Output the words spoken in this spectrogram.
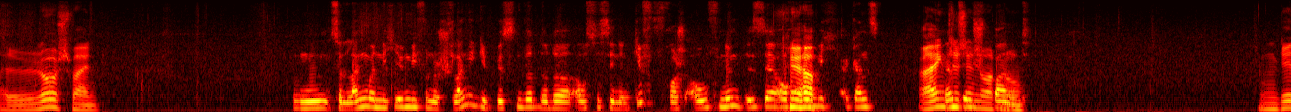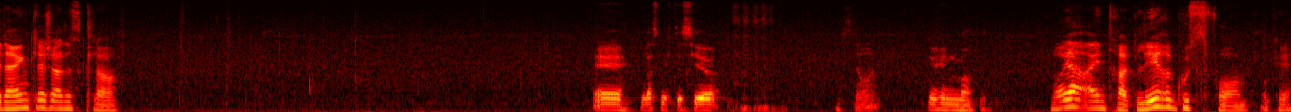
Hallo, Schwein. Und solange man nicht irgendwie von einer Schlange gebissen wird oder aus Versehen einen Giftfrosch aufnimmt, ist er auch Ja. eigentlich ganz, Eigentlich ganz in Ordnung. entspannt. Geht eigentlich alles klar. Ey, lass mich das hier hier hinmachen. Neuer Eintrag, leere Gussform. Okay.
